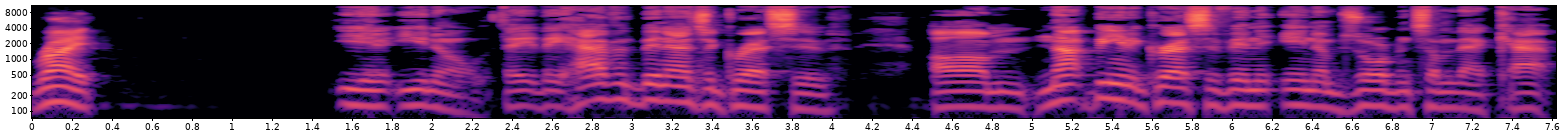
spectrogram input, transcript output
Right. You, you know, they, they haven't been as aggressive. Um, not being aggressive in in absorbing some of that cap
